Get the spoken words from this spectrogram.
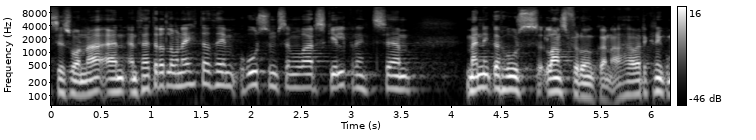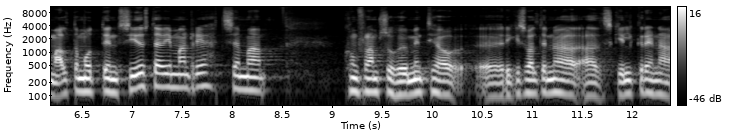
sé svona, en, en þetta er allavega eitt af þeim húsum sem var skilgreint sem menningarhús landsfjörðungana. Það var í kringum aldamótin síðustefi mann rétt sem að kom fram svo hugmynd hjá uh, ríkisvaldinu að, að skilgreina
